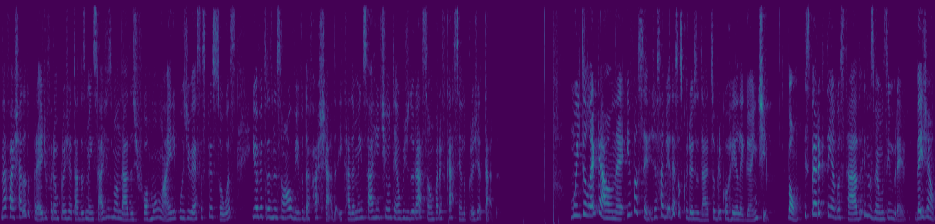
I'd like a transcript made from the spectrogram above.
Na fachada do prédio foram projetadas mensagens mandadas de forma online por diversas pessoas e houve transmissão ao vivo da fachada, e cada mensagem tinha um tempo de duração para ficar sendo projetada. Muito legal, né? E você, já sabia dessas curiosidades sobre correio elegante? Bom, espero que tenha gostado e nos vemos em breve. Beijão!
